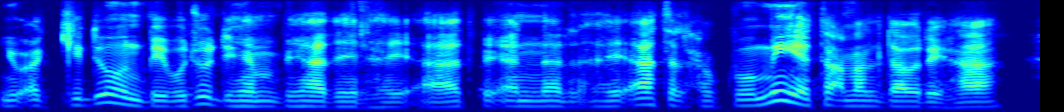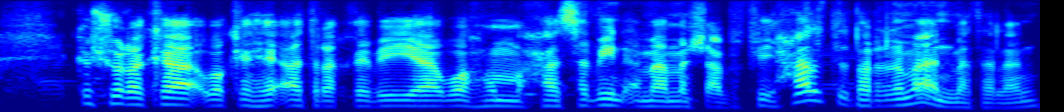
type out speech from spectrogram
يؤكدون بوجودهم بهذه الهيئات بأن الهيئات الحكومية تعمل دورها كشركاء وكهيئات رقابية وهم محاسبين أمام الشعب. في حالة البرلمان مثلا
